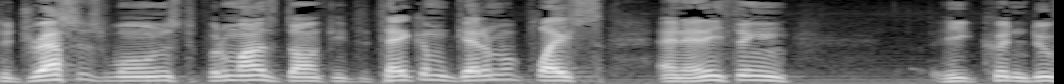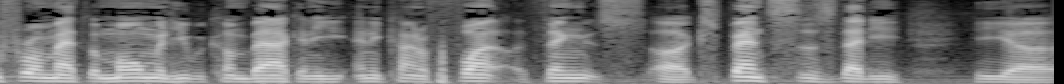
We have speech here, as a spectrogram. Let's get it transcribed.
to dress his wounds, to put him on his donkey, to take him, get him a place, and anything he couldn't do for him at the moment, he would come back and he, any kind of fun, things, uh, expenses that he, he, uh,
